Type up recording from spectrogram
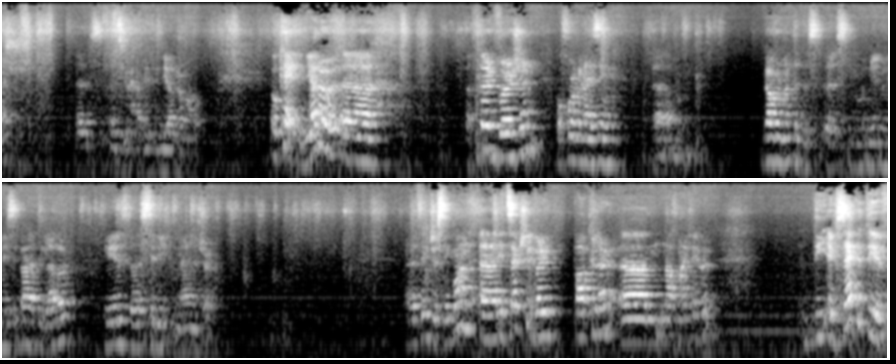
right, as, as you have it in the other model. Okay, the other, uh, a third version of organizing um, government at the uh, municipality level is the city manager. That's an interesting one. Uh, it's actually very popular, um, not my favorite. The executive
